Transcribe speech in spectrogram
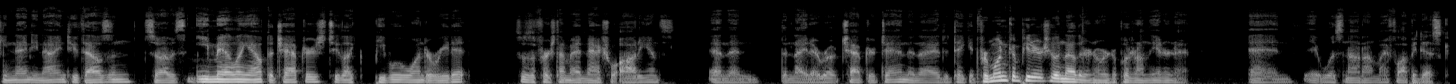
1999, 2000. So I was hmm. emailing out the chapters to like people who wanted to read it. This was the first time I had an actual audience. And then the night I wrote chapter 10 and I had to take it from one computer to another in order to put it on the internet. And it was not on my floppy disk.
